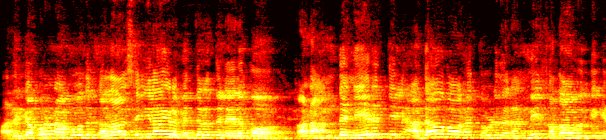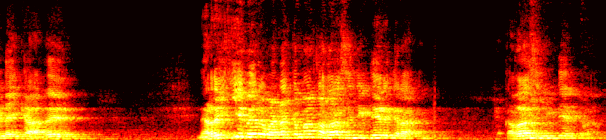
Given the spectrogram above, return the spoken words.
அதுக்கப்புறம் நாம வந்து கதா செய்யலாங்கிற மெத்தனத்தில் இருப்போம். ஆனா அந்த நேரத்தில் அதாவாக தொழுத நன்மை கதாவுக்கு கிடைக்காது. நிறைய பேர் வழக்கமா கதா செஞ்சுக்கிட்டே இருக்கிறாங்க. கதா செஞ்சுக்கிட்டே இருக்கிறாங்க.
